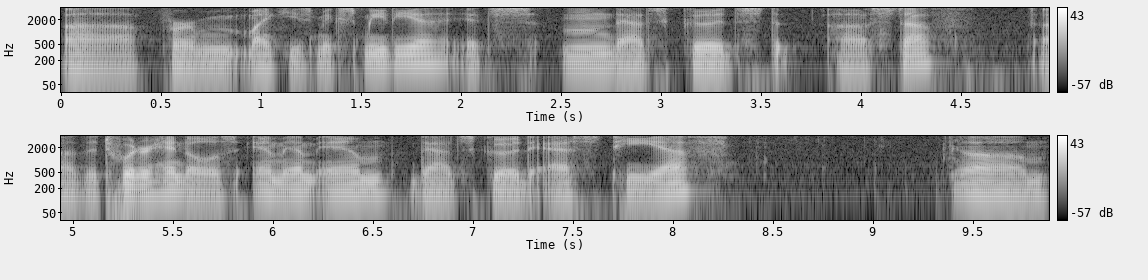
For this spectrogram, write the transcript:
uh, for Mikey's Mixed Media. It's mm, that's good st uh, stuff. Uh, the Twitter handle is mmm that's good stf. Um,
